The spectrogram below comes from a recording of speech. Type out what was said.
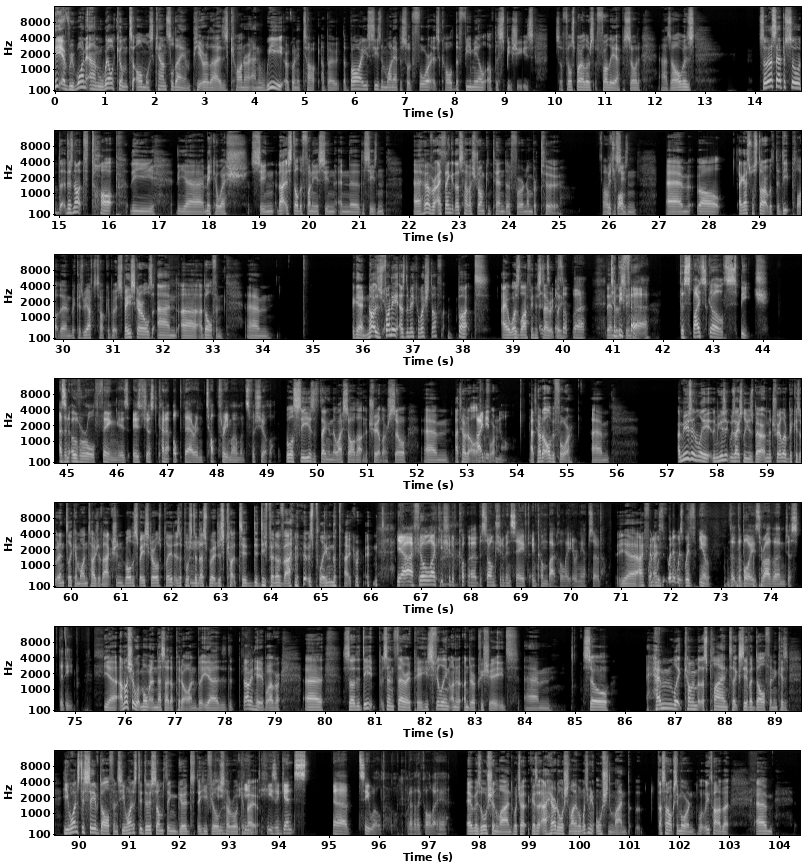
Hey everyone, and welcome to Almost Cancelled. I am Peter, that is Connor, and we are going to talk about The Boys, Season 1, Episode 4. It's called The Female of the Species. So, full spoilers for the episode, as always. So, this episode does not top the the uh, Make a Wish scene. That is still the funniest scene in the, the season. Uh, however, I think it does have a strong contender for number two of Which the one? season. Um, well, I guess we'll start with the deep plot then, because we have to talk about Spice Girls and uh, a dolphin. Um, again, not as Yeah. funny as the Make a Wish stuff, but I was laughing hysterically. It's, up there. the To the be fair, the Spice Girls speech as an overall thing is is just kind of up there in top three moments for sure. Well, see, here's the thing, though. I saw that in the trailer, so um, I'd heard it all I before. did not. I'd heard it all before. Um, amusingly, the music was actually used better in the trailer because it went into like a montage of action while the Spice Girls played, as opposed to Mhm. this where it just cut to the deep in a van it was playing in the background. Yeah, I feel like it should have co- uh, the song should have been saved and come back later in the episode yeah, I, f- when it was when it was with you know the the boys rather than just the deep. Yeah, I'm not sure what moment in this I'd have put it on, but yeah, the, the, I mean, hey, whatever. Uh, so the deep is in therapy. He's feeling under underappreciated. Um, so him like coming with this plan to like save a dolphin because he wants to save dolphins. He wants to do something good that he feels He- heroic he- about. He's against uh SeaWorld, or whatever they call it here. It was Oceanland, which I because I heard Oceanland. I went, what do you mean Oceanland? That's an oxymoron. What are you talking about? Um,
